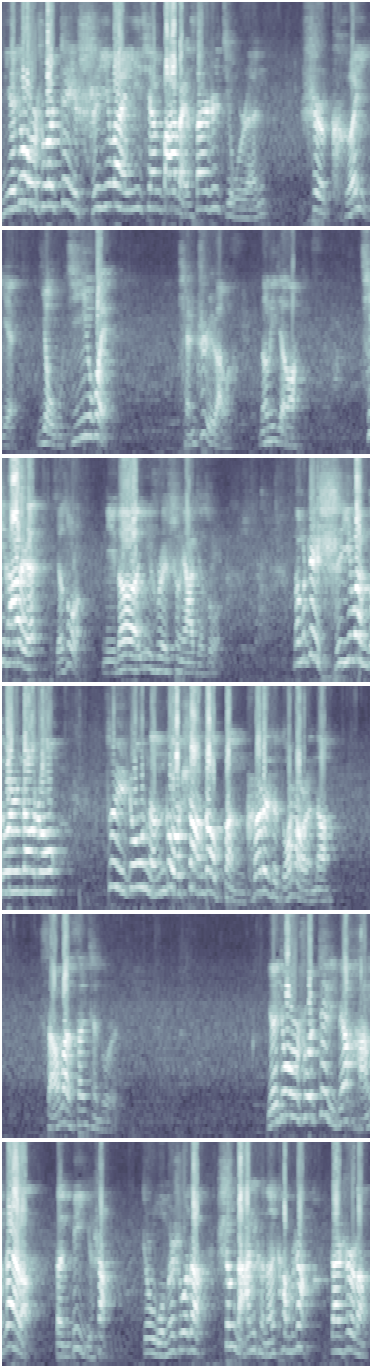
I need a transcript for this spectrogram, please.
也就是说这十一万一千八百三十九人。是可以有机会填志愿了，能理解吗？其他人结束了，你的艺术类生涯结束了。那么这十一万多人当中，最终能够上到本科的是多少人呢？三万三千多人。也就是说，这里边涵盖了本毕以上，就是我们说的升达，你可能看不上，但是呢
